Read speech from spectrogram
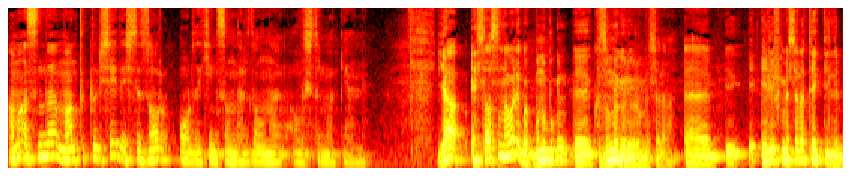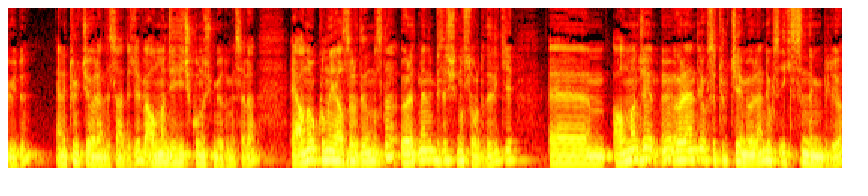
Ama aslında mantıklı bir şey de işte zor oradaki insanları da ona alıştırmak yani. Ya esasında var ya bak bunu bugün e, kızımda görüyorum mesela. E, e, Elif mesela tek dilli büyüdü. Yani Türkçe öğrendi sadece ve Almancayı hiç konuşmuyordu mesela. E, anaokuluna yazdırdığımızda öğretmenim bize şunu sordu. Dedi ki e, Almanca mı öğrendi yoksa Türkçe mi öğrendi yoksa ikisini de mi biliyor?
